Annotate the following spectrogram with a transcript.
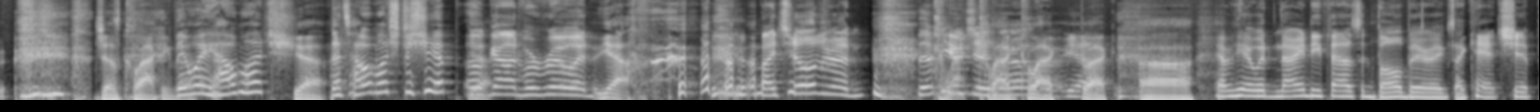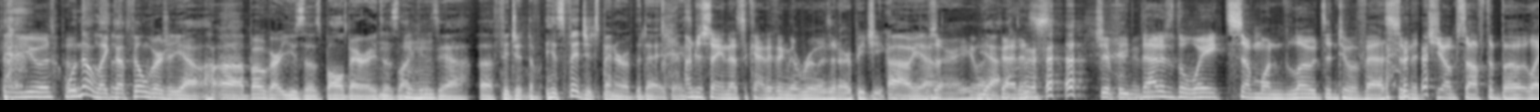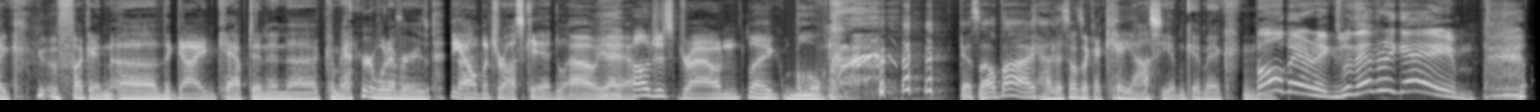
Just clacking. They them. weigh how much? Yeah. That's how much to ship? Oh, Yeah. God, we're ruined. Yeah. My children. The future. clack, clack, Yeah. clack. Uh, I'm here with 90,000 ball bearings. I can't ship to the U.S. Well, no, like the film version, yeah. Uh, Bogart used those ball bearings as like his yeah uh, fidget his fidget spinner of the day. Basically. Mm-hmm. I'm just saying that's the kind of thing that ruins an RPG. Oh, yeah. I'm sorry. Like, Yeah. That is shipping. that is the weight someone loads into a vest and then jumps off the boat like fucking uh, the guy Captain and uh, Commander or whatever is the albatross kid. Like, oh yeah, yeah. I'll just drown. Like, boom. Guess I'll die. God, that sounds like a Chaosium gimmick. Mm-hmm. Ball bearings with every game.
